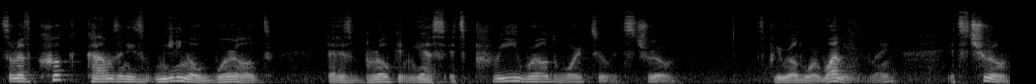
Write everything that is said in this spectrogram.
So Rav Kook comes and he's meeting a world that is broken. Yes, it's pre World War II. It's true. It's pre World War One, even right? It's true.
